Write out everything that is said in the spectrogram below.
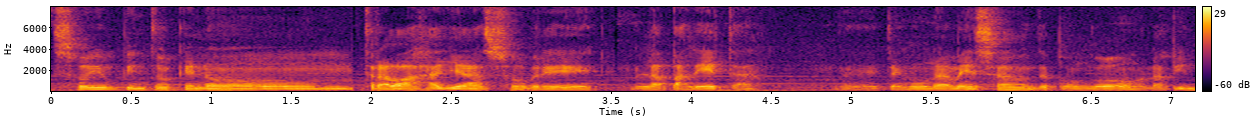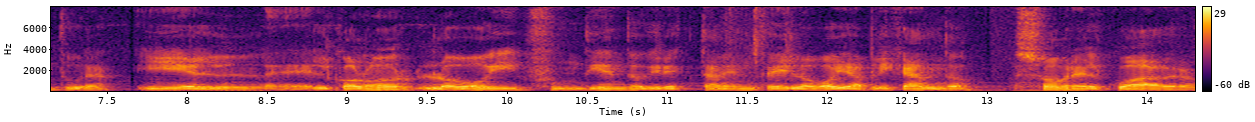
Soy un pintor que no trabaja ya sobre la paleta, eh, tengo una mesa donde pongo la pintura y el, color lo voy fundiendo directamente y lo voy aplicando sobre el cuadro.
